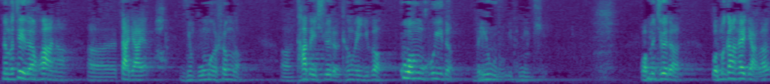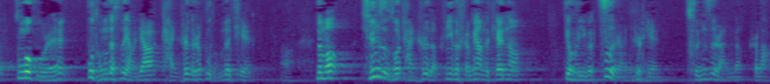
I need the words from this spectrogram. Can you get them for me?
那么这段话呢，呃，大家已经不陌生了，呃，它被学者称为一个光辉的唯物主义的命题。我们觉得，我们刚才讲了，中国古人不同的思想家阐释的是不同的天，啊，那么荀子所阐释的是一个什么样的天呢？就是一个自然之天，纯自然的，是吧？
